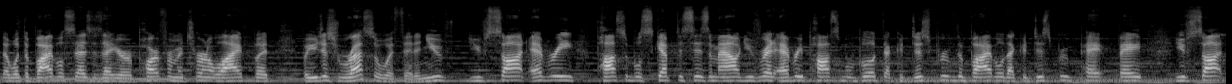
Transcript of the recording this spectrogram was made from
that what the bible says is that you're apart from eternal life but but you just wrestle with it and you've you've sought every possible skepticism out. You've read every possible book that could disprove the bible that could disprove faith. You've sought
